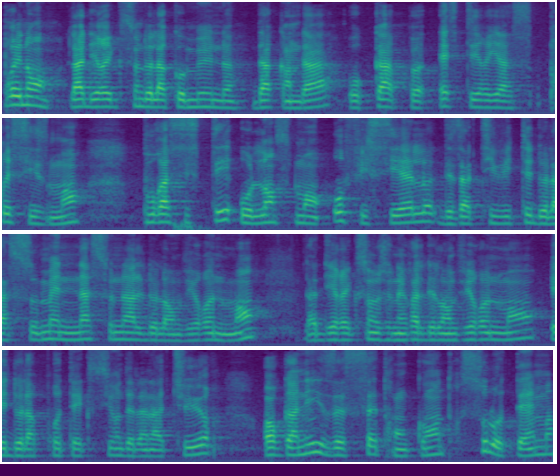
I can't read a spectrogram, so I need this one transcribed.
Prenons la direction de la commune d'Akanda, au cap Estérias précisément, pour assister au lancement officiel des activités de la Semaine nationale de l'environnement. La Direction générale de l'environnement et de la protection de la nature organise cette rencontre sous le thème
